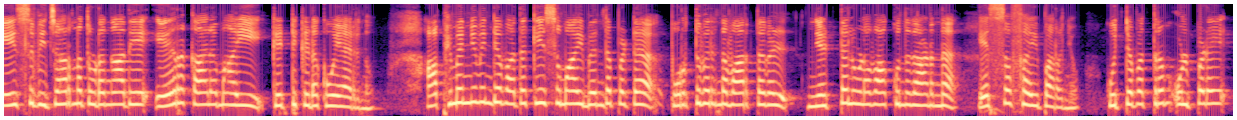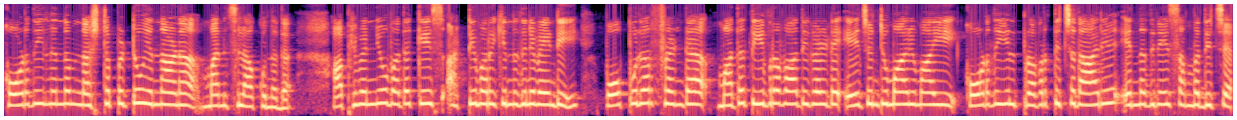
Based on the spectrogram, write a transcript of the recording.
കേസ് വിചാരണ തുടങ്ങാതെ ഏറെക്കാലമായി കെട്ടിക്കിടക്കുകയായിരുന്നു. അഭിമന്യുവിന്റെ വധക്കേസുമായി ബന്ധപ്പെട്ട് പുറത്തുവരുന്ന വാർത്തകൾ ഞെട്ടലുളവാക്കുന്നതാണെന്ന് എസ് എഫ് ഐ പറഞ്ഞു. കുറ്റപത്രം ഉൾപ്പെടെ കോടതിയിൽ നിന്നും നഷ്ടപ്പെട്ടു എന്നാണ് മനസ്സിലാക്കുന്നത്. അഭിമന്യു വധക്കേസ് അട്ടിമറിക്കുന്നതിന് വേണ്ടി പോപ്പുലർ ഫ്രണ്ട് മതതീവ്രവാദികളുടെ ഏജന്റുമാരുമായി കോടതിയിൽ പ്രവർത്തിച്ചതാര് എന്നതിനെ സംബന്ധിച്ച്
